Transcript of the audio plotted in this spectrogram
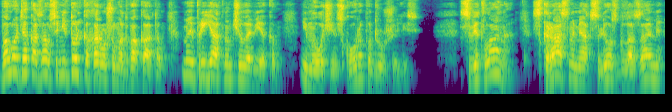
Володя оказался не только хорошим адвокатом, но и приятным человеком, и мы очень скоро подружились. Светлана с красными от слез глазами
